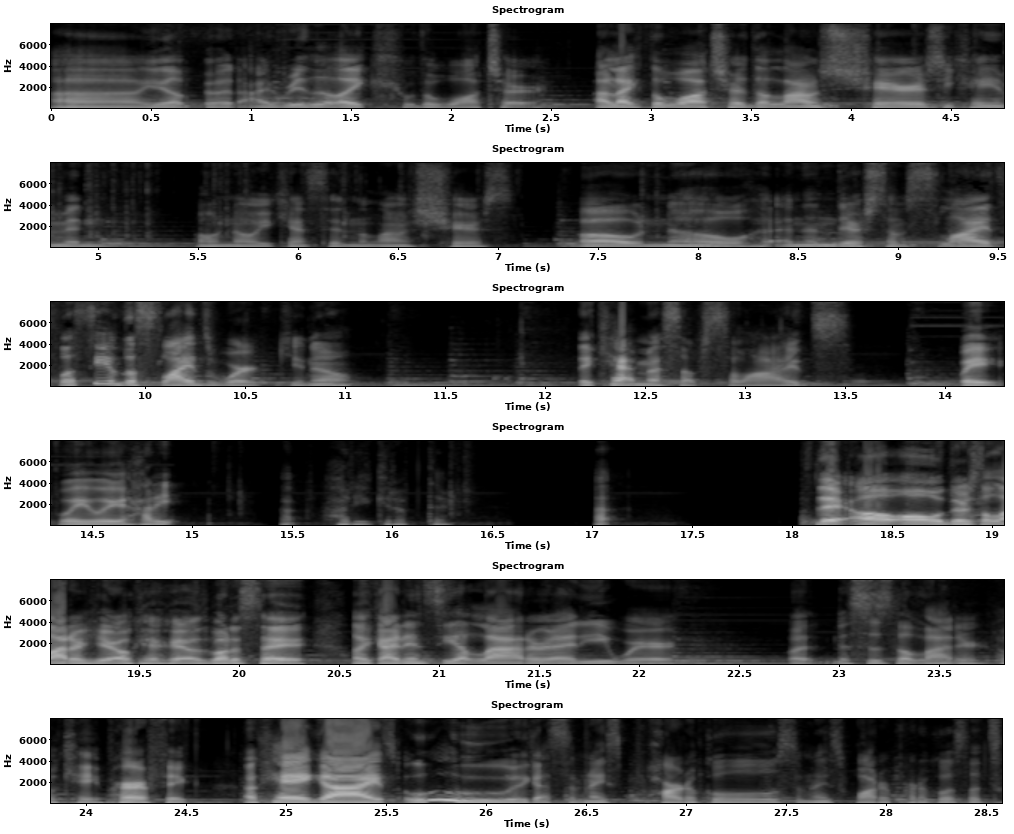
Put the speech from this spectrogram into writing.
Uh, yep, good. I really like the water. I like the water, the lounge chairs. You can't even... Oh no, you can't sit in the lounge chairs. Oh no, and then there's some slides. Let's see if the slides work, you know? They can't mess up slides. Wait, wait, wait, how do you... How do you get up there? Uh, There. Oh, oh, there's a ladder here. Okay, okay. I was about to say, like, I didn't see a ladder anywhere, but this is the ladder. Okay, perfect. Okay, guys. Ooh, we got some nice particles, some nice water particles. Let's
